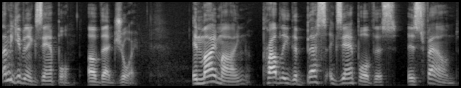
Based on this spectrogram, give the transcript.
let me give an example of that joy. In my mind, probably the best example of this is found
